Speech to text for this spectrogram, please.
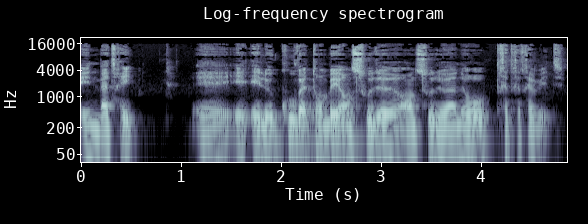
une batterie, et, le coût va tomber en dessous de en dessous de 1 euro très très très vite.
